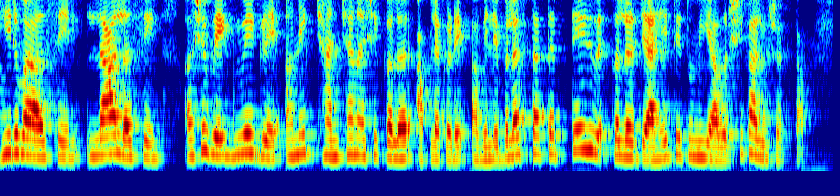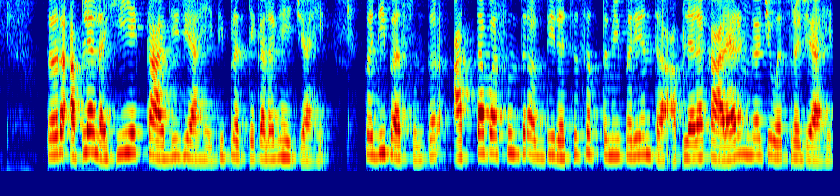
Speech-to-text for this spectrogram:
हिरवा असेल लाल असेल असे वेगवेगळे अनेक छान छान असे कलर आपल्याकडे अवेलेबल असतात. तर ते कलर जे आहे ते तुम्ही यावर्षी घालू शकता. तर आपल्याला ही एक काळजी जी आहे ती प्रत्येकाला घ्यायची आहे. कधीपासून? तर आत्तापासून तर अगदी रथसप्तमीपर्यंत आपल्याला काळ्या रंगाचे वस्त्र जे आहेत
